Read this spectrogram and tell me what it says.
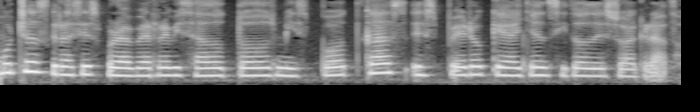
Muchas gracias por haber revisado todos mis podcasts, espero que hayan sido de su agrado.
